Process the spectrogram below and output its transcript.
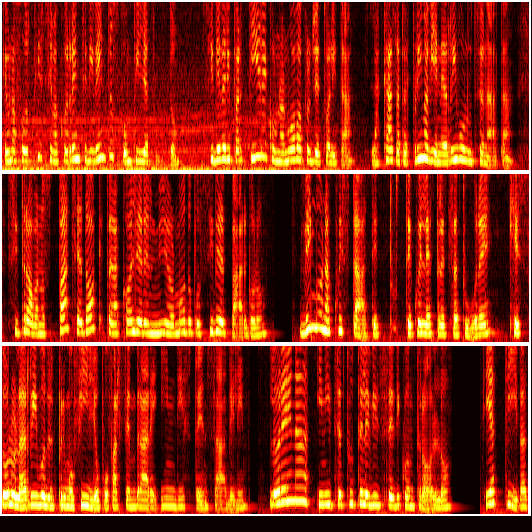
e una fortissima corrente di vento scompiglia tutto. Si deve ripartire con una nuova progettualità. La casa per prima viene rivoluzionata. Si trovano spazi ad hoc per accogliere nel miglior modo possibile il pargolo. Vengono acquistate tutte quelle attrezzature che solo l'arrivo del primo figlio può far sembrare indispensabili. Lorena inizia tutte le visite di controllo e attiva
